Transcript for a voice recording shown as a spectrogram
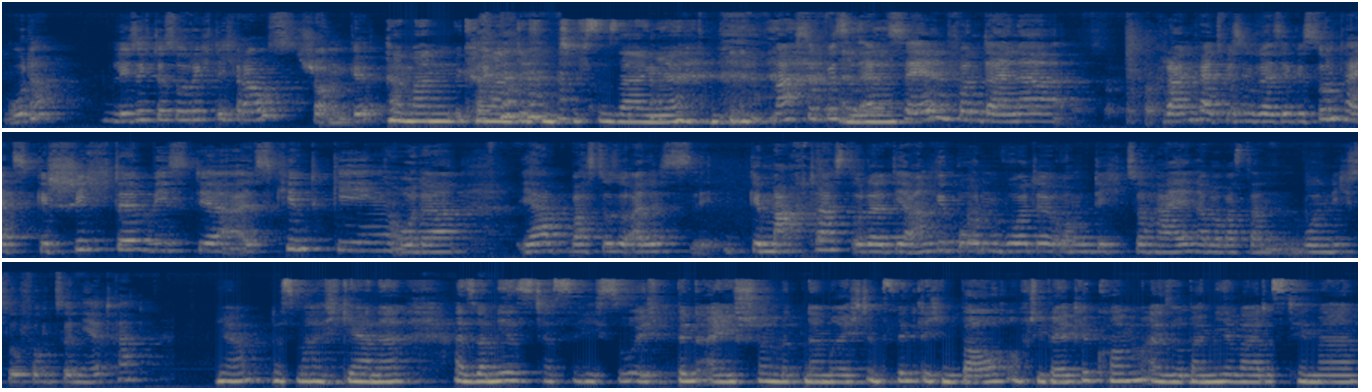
oder? Lese ich das so richtig raus? Schon, gell? Kann man, kann man definitiv so sagen, ja. Magst du ein bisschen also, erzählen von deiner Krankheits- bzw. Gesundheitsgeschichte, wie es dir als Kind ging oder ja, was du so alles gemacht hast oder dir angeboten wurde, um dich zu heilen, aber was dann wohl nicht so funktioniert hat? Ja, das mache ich gerne. Also bei mir ist es tatsächlich so, ich bin eigentlich schon mit einem recht empfindlichen Bauch auf die Welt gekommen. Also bei mir war das Thema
